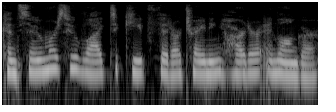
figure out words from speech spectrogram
Consumers who like to keep fit are training harder and longer.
